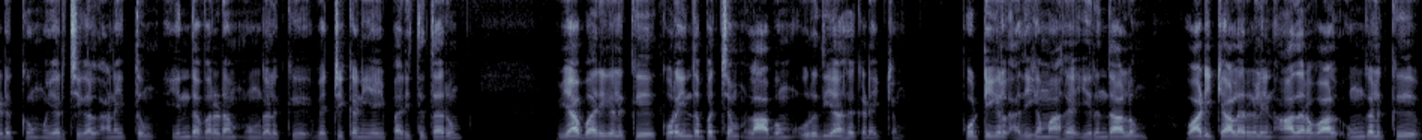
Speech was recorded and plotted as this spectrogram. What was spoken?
எடுக்கும் முயற்சிகள் அனைத்தும் இந்த வருடம் உங்களுக்கு வெற்றிக்கனியை பறித்து தரும். வியாபாரிகளுக்கு குறைந்தபட்சம் லாபம் உறுதியாக கிடைக்கும். போட்டிகள் அதிகமாக இருந்தாலும் வாடிக்கையாளர்களின் ஆதரவால் உங்களுக்கு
